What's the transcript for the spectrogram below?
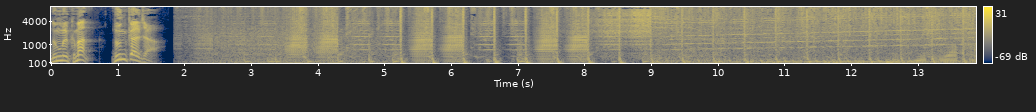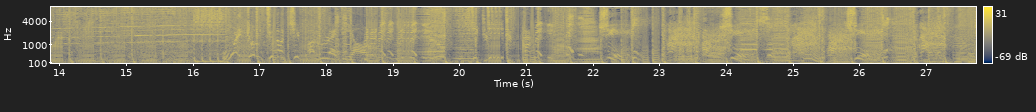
눈물 그만 눈 깔자. Welcome to the Chip Radio. Chip, Chip, Chip,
